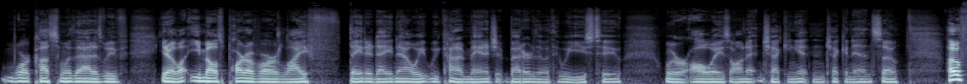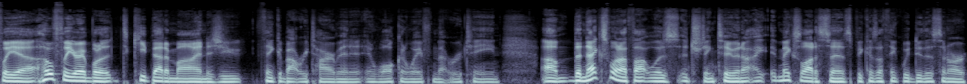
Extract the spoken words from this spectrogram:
more accustomed with that as we've, you know, emails part of our life day to day now. We, we kind of manage it better than we used to. We were always on it and checking it and checking in. So hopefully, uh, hopefully you're able to, to keep that in mind as you think about retirement and, and walking away from that routine. Um, the next one I thought was interesting too, and I, it makes a lot of sense because I think we do this in our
